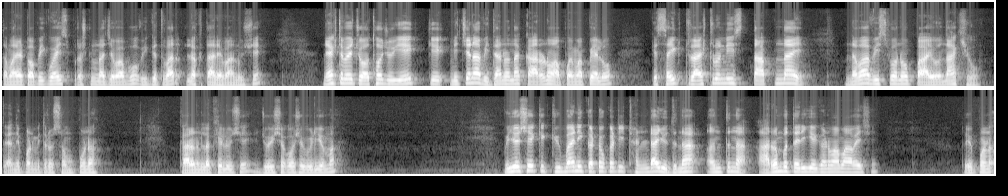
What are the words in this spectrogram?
તમારે ટોપિક વાઇઝ પ્રશ્નોના જવાબો વિગતવાર લખતા રહેવાનું છે. નેક્સ્ટ હવે ચોથો જોઈએ કે નીચેના વિધાનોના કારણો આપો. એમાં પહેલો કે સંયુક્ત રાષ્ટ્રોની સ્થાપનાએ નવા વિશ્વનો પાયો નાખ્યો. તો એને પણ મિત્રો સંપૂર્ણ કારણ લખેલું છે. જોઈ શકો છો વિડીયોમાં. બીજો છે કે ક્યુબાની કટોકટી ઠંડા યુદ્ધના અંતના આરંભ તરીકે ગણવામાં આવે છે. તો એ પણ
